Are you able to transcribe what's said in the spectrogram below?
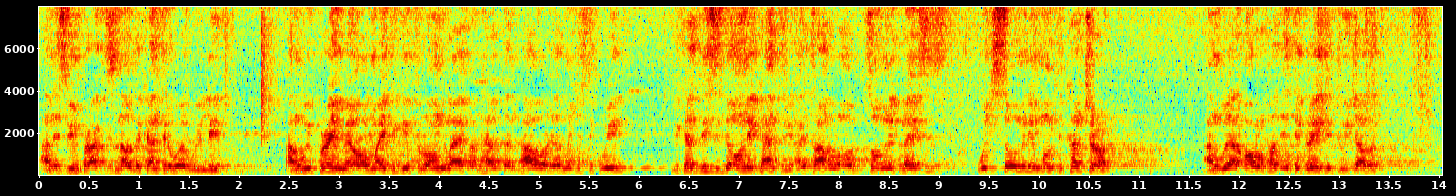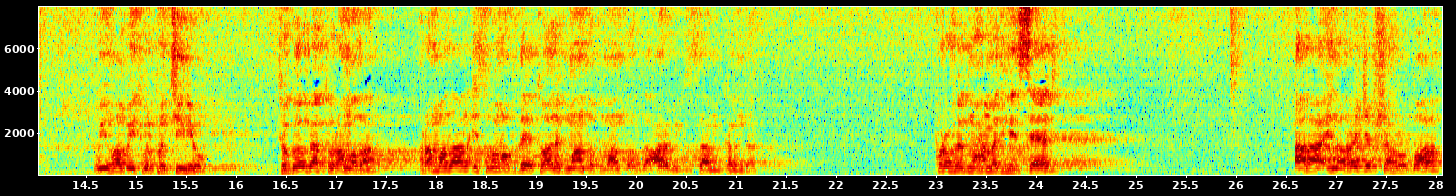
and it's been practiced now the country where we live. And we pray may Almighty give long life and health and power, Her Majesty Queen, because this is the only country. I travel on so many places, which so many multicultural. and we are all of us integrated to each other. We hope it will continue. To go back to Ramadan, Ramadan is one of the 12 months of the month of the Arabic Islamic calendar. Prophet Muhammad he said, Allah in Rajab Shahrullah,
